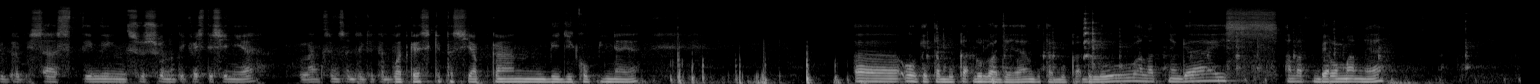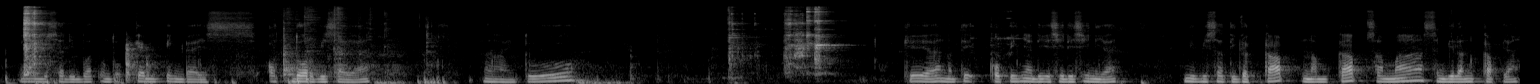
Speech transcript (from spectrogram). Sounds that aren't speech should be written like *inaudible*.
Juga bisa steaming susu nanti guys di sini ya. Langsung saja kita buat guys, kita siapkan biji kopinya ya. Uh, oh kita buka dulu aja ya, kita buka dulu alatnya guys, alat Belman ya. Ini bisa dibuat untuk camping guys, outdoor bisa ya nah itu. Oke ya nanti kopinya diisi di sini ya. Ini bisa 3 cup 6 cup sama 9 cup ya.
